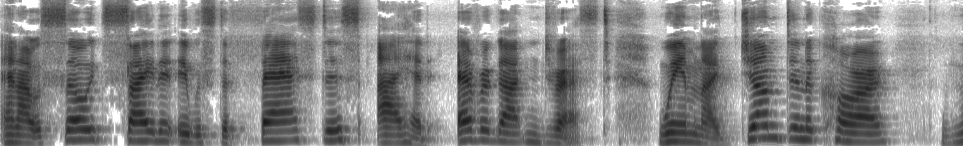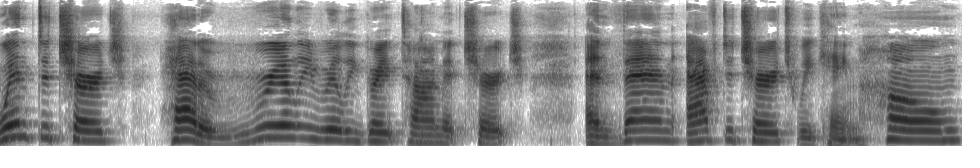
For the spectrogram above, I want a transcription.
and I was so excited. It was the fastest I had ever gotten dressed. William and I jumped in the car, went to church, had a really, really great time at church. And then after church, we came home.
